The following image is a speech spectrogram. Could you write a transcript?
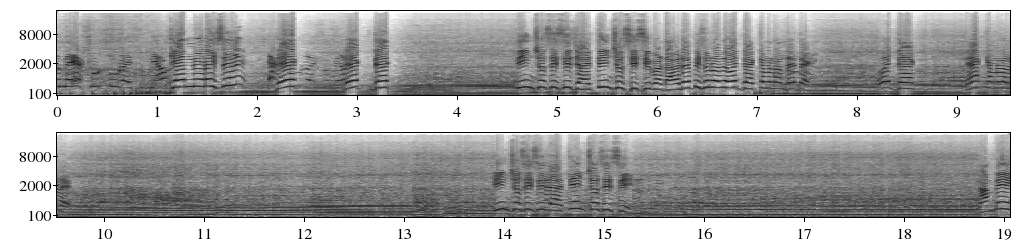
তুমি এক সুরতে উড়াই তুমি? কেমনে উড়াইছে? দেখ দেখ দেখ। তিনশো সিসি যায় তিনশো সিসি বেটা। ওটা পিছনে ওই দেখ দে দেখ। ওই দেখ দেখ ক্যামেরা দে। তিনশো সিসি যায় তিনশো সিসি নামবি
